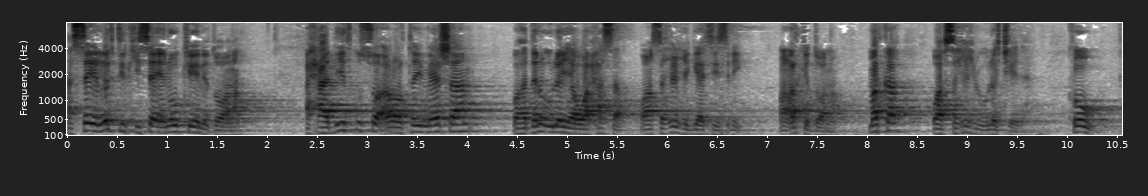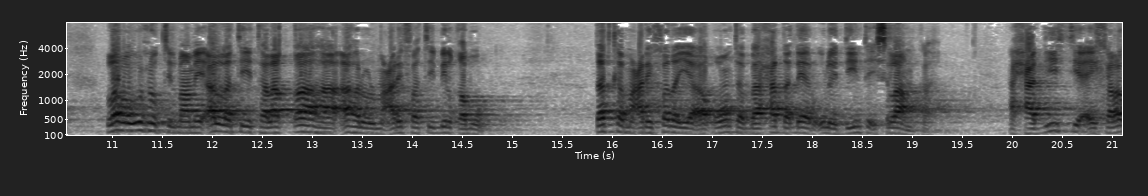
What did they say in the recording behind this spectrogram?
asaga laftirkiisa inoo keeni doona axaadiid ku soo aroortay meeshaan oo haddana uu leeyahay waa xasan oo aan saxiixi gaarsiisnay. Waan arki doonaa. Marka waa saxiix buu ula jeedaa. Kow laba wuxuu tilmaamay allatii talaqaaha ahlulmacrifati bilqabuul dadka macrifada iyo aqoonta baaxadda dheer u leh diinta islaamka axaadiidtii ay kala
